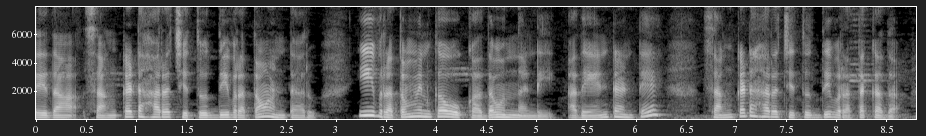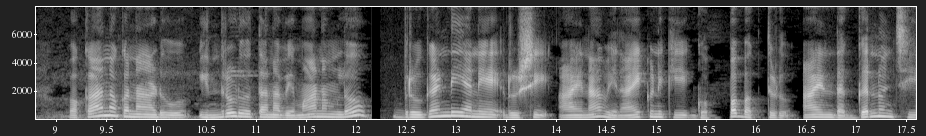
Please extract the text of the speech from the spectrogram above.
లేదా సంకటహర చతుర్థి వ్రతం అంటారు. ఈ వ్రతం వెనుక ఓ కథ ఉందండి. అదేంటంటే సంకటహర చతుర్థి వ్రత కథ. ఒకనొకనాడు ఇంద్రుడు తన విమానంలో భృగండి అనే ఋషి ఆయన వినాయకునికి గొప్ప భక్తుడు. ఆయన దగ్గర నుంచి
